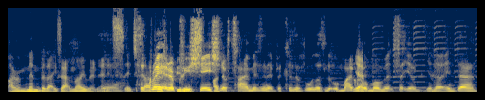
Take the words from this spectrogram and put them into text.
I remember that exact moment, and it's it's, it's a greater appreciation of time, isn't it? Because of all those little micro yeah. moments that you're you're noting down.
